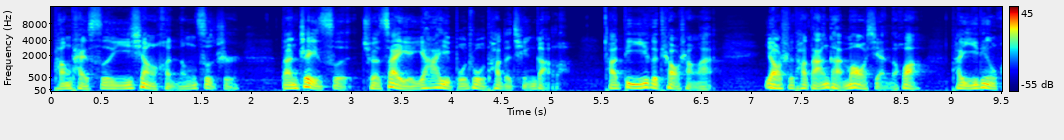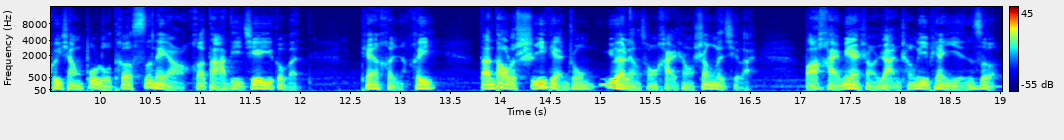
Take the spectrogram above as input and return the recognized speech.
唐泰斯一向很能自制，但这次却再也压抑不住他的情感了。他第一个跳上岸。要是他胆敢冒险的话，他一定会像布鲁特斯那样和大地接一个吻。天很黑。但到了十一点钟，月亮从海上升了起来，把海面上染成了一片银色，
